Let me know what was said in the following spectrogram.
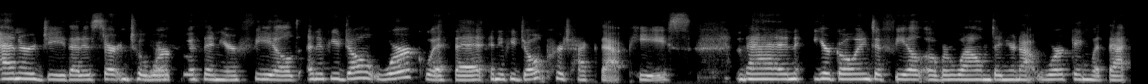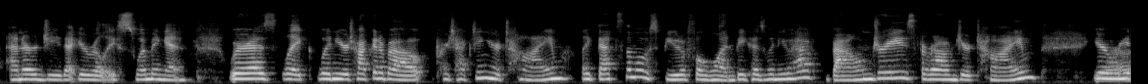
energy that is starting to yeah. work within your field and if you don't work with it and if you don't protect that peace then you're going to feel overwhelmed and you're not working with that energy that you're really swimming in whereas like when you're talking about protecting your time like that's the most beautiful one because when you have boundaries around your time you're yeah.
